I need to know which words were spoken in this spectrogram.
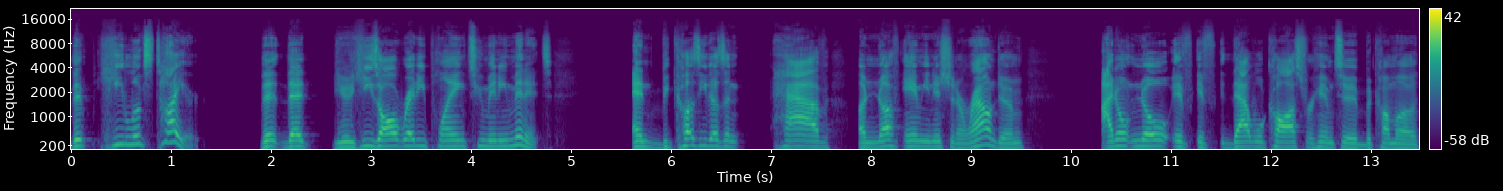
that he looks tired. That that you know he's already playing too many minutes. And because he doesn't have enough ammunition around him, I don't know if if that will cause for him to become a,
